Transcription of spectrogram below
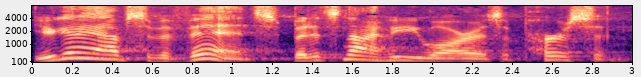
You're going to have some events, but it's not who you are as a person.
